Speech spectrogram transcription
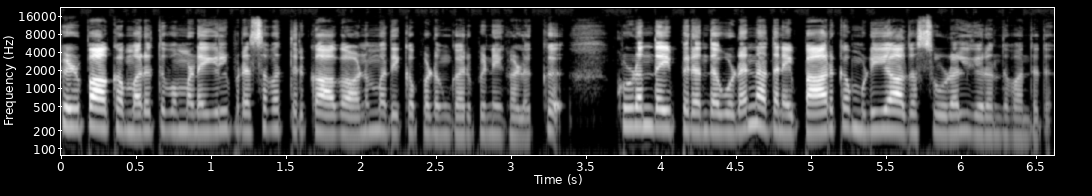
கீழ்ப்பாக்கம் மருத்துவமனையில் பிரசவத்திற்காக அனுமதிக்கப்படும் கர்ப்பிணிகளுக்கு குழந்தை பிறந்தவுடன் அதனை பார்க்க முடியாத சூழல் இருந்து வந்தது.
